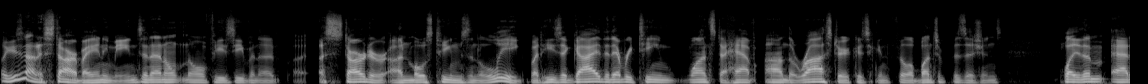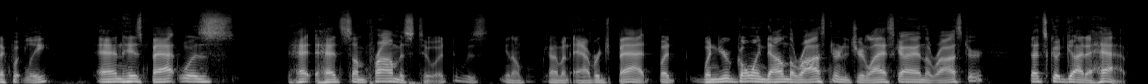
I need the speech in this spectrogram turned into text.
like he's not a star by any means, and I don't know if he's even a a starter on most teams in the league. But he's a guy that every team wants to have on the roster because he can fill a bunch of positions, play them adequately, and his bat was had had some promise to it. It was you know kind of an average bat, but when you're going down the roster and it's your last guy on the roster, that's a good guy to have.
